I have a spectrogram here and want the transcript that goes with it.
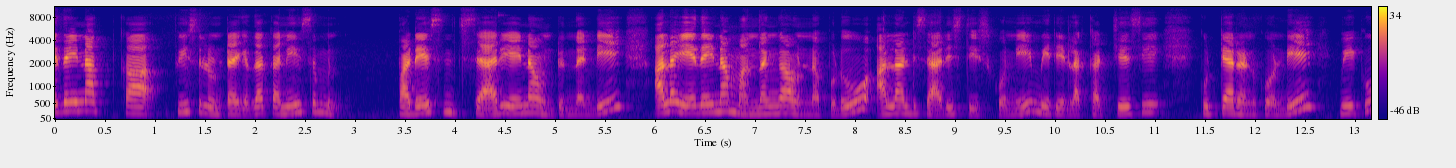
ఏదైనా కా పీసులు ఉంటాయి కదా కనీసం పడేసిన శారీ అయినా ఉంటుందండి. అలా ఏదైనా మందంగా ఉన్నప్పుడు అలాంటి శారీస్ తీసుకొని మీరు ఇలా కట్ చేసి కుట్టారనుకోండి మీకు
